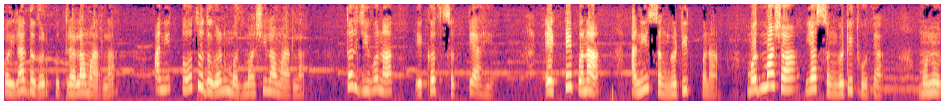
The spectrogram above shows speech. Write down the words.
पहिला दगड कुत्र्याला मारला आणि तोच दगड मधमाशीला मारला. तर जीवनात एकच सत्य आहे. एकटेपणा आणि संघटितपणा. मधमाशा या संघटित होत्या. म्हणून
